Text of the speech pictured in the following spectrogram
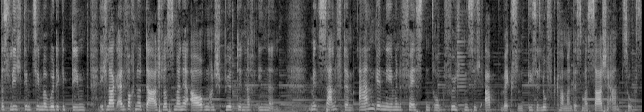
Das Licht im Zimmer wurde gedimmt. Ich lag einfach nur da, schloss meine Augen und spürte nach innen. Mit sanftem, angenehmen, festen Druck füllten sich abwechselnd diese Luftkammern des Massageanzugs.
